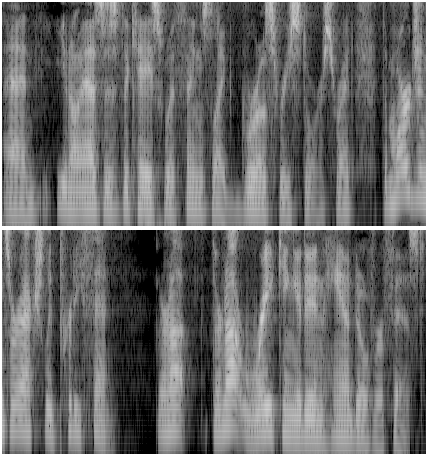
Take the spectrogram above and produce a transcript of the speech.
And you know, as is the case with things like grocery stores, right? The margins are actually pretty thin. They're not they're not raking it in hand over fist.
